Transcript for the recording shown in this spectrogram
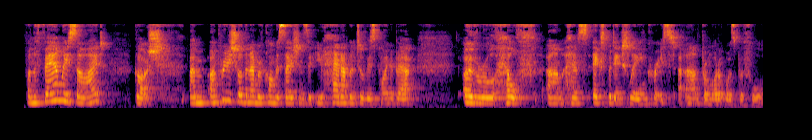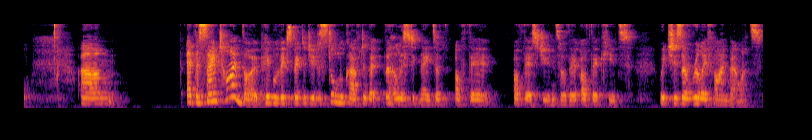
From the family side, gosh, I'm, I'm pretty sure the number of conversations that you had up until this point about overall health um, has exponentially increased um, from what it was before. Um, at the same time, though, people have expected you to still look after the, the holistic needs of, of, their, of their students or their, of their kids, which is a really fine balance.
